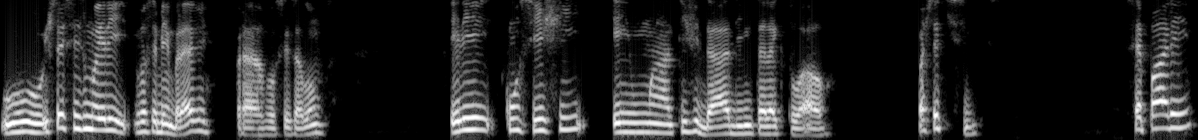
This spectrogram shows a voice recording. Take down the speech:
O estoicismo, ele, vou ser bem breve para vocês alunos, ele consiste em uma atividade intelectual bastante simples. Separe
